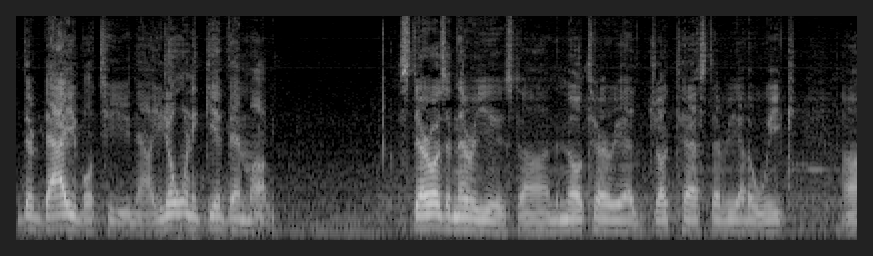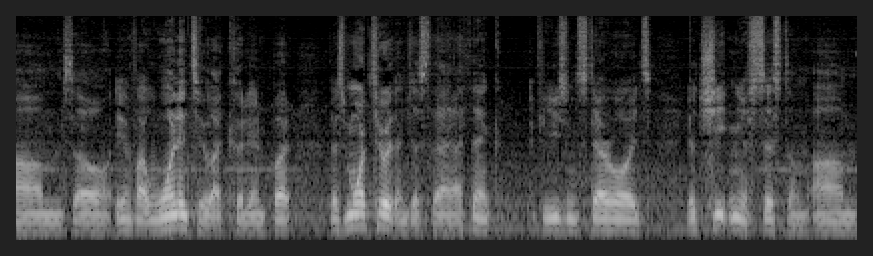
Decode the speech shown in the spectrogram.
they're valuable to you now. You don't want to give them up. Steroids I've never used. Uh, in the military, we had drug tests every other week. Um, so even if I wanted to, I couldn't. But there's more to it than just that. I think if you're using steroids, you're cheating your system. Um,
